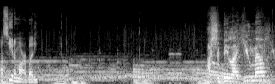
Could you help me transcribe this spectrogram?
I'll see you tomorrow, buddy. I should be like you, Melvin.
